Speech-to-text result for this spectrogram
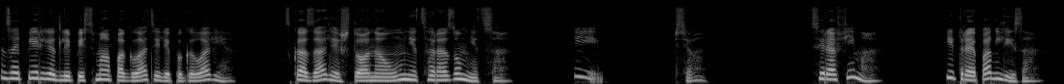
За перья для письма погладили по голове. Сказали, что она умница-разумница. И все. Серафима, хитрая подлиза,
